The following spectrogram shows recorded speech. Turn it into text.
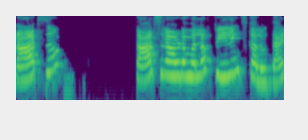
థాట్స్ థాట్స్ రావడం వల్ల ఫీలింగ్స్ కలుగుతాయి.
